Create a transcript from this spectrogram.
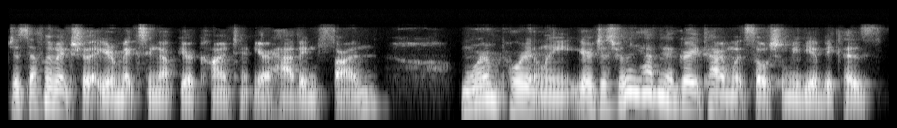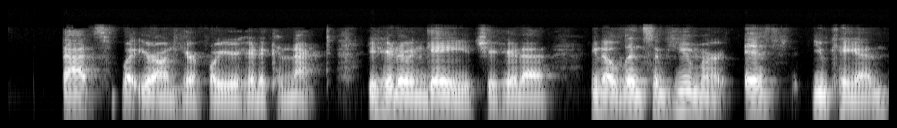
just definitely make sure that you're mixing up your content, you're having fun. More importantly, you're just really having a great time with social media because that's what you're on here for. You're here to connect. You're here to engage. You're here to, you know, lend some humor if you can,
